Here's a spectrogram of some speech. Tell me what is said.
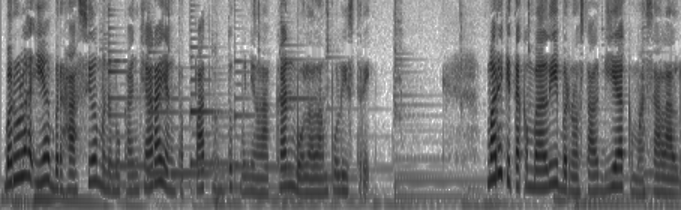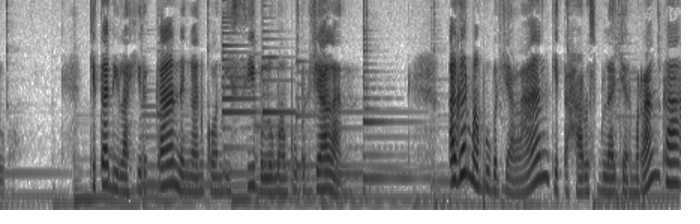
barulah ia berhasil menemukan cara yang tepat untuk menyalakan bola lampu listrik. Mari kita kembali bernostalgia ke masa lalu. Kita dilahirkan dengan kondisi belum mampu berjalan Agar mampu berjalan, kita harus belajar merangkak,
